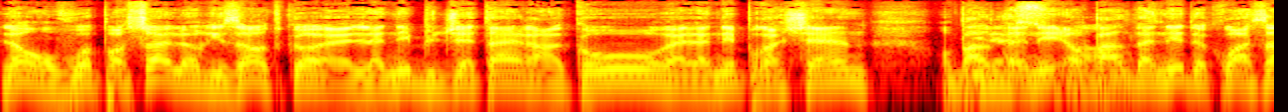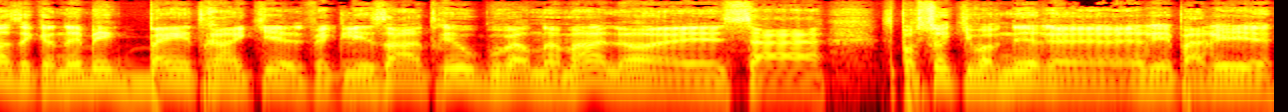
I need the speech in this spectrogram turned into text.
Là, on voit pas ça à l'horizon. En tout cas, l'année budgétaire en cours, l'année prochaine, on parle d'année, on parle d'année de croissance économique bien tranquille. Fait que les entrées au gouvernement, là, euh, ça, c'est pas ça qui va venir euh, réparer,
